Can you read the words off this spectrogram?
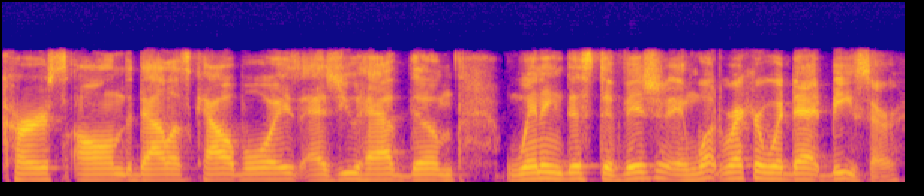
curse on the Dallas Cowboys as you have them winning this division. And what record would that be, sir?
